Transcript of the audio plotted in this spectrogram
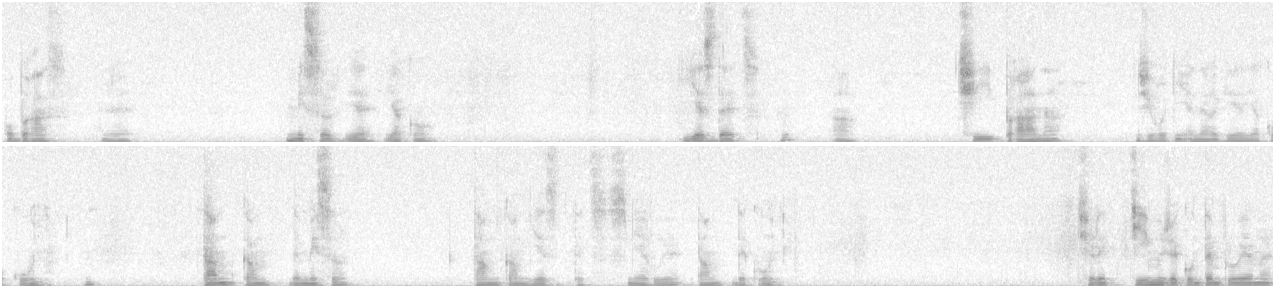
obraz, že mysl je jako jezdec hm, a čí prána, životní energie jako kůň. Hm. Tam, kam jde mysl, tam, kam jezdec směruje, tam jde kůň. Čili tím, že kontemplujeme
